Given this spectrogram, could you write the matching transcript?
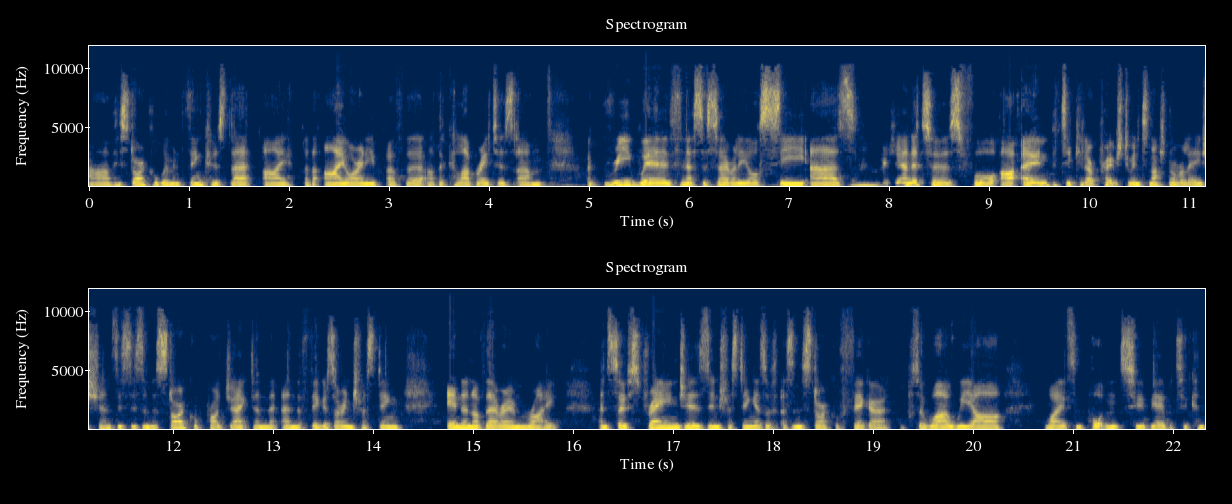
um, historical women thinkers that I, that I or any of the other collaborators um, agree with necessarily or see as mm. progenitors for our own particular approach to international relations. This is an historical project, and the, and the figures are interesting in and of their own right. And so Strange is interesting as, a, as an historical figure. So while we are why it's important to be able to con-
